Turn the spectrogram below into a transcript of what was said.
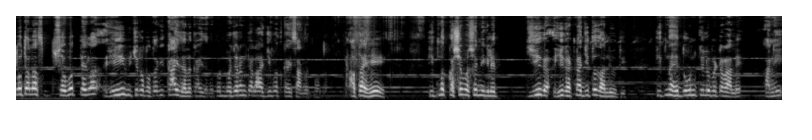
तो त्याला सोबत त्याला हेही विचारत होता की काय झालं काय झालं? पण बजरंग त्याला अजिबात काही सांगत नव्हतं. आता हे तिथनं कसे बसे निघलेत जी घ- ही घटना जिथं झाली होती तिथनं हे दोन किलोमीटर आले आणि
